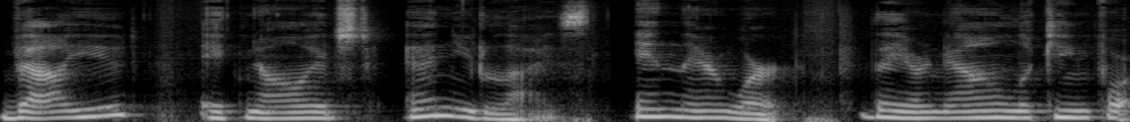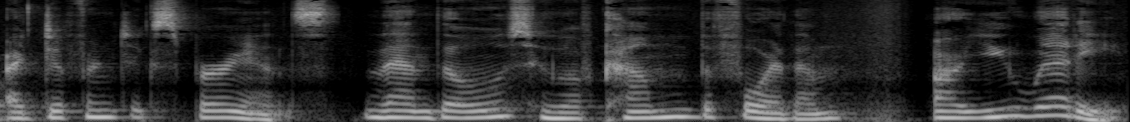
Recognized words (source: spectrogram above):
valued, acknowledged, and utilized in their work. They are now looking for a different experience than those who have come before them. Are you ready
